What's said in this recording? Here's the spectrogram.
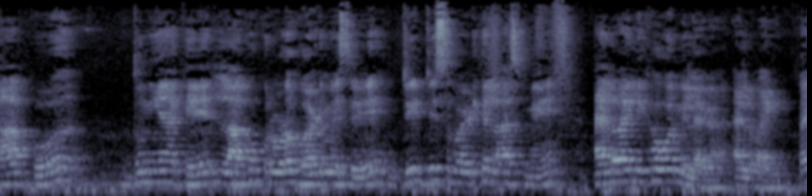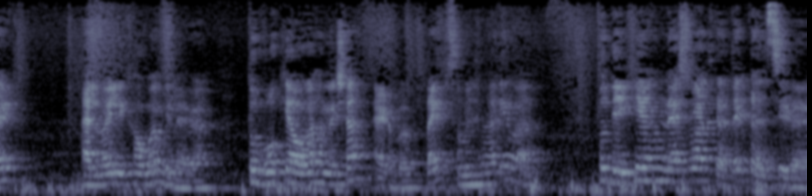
आपको दुनिया के लाखों करोड़ों वर्ड में से जिस जिस वर्ड के लास्ट में एल वाई लिखा हुआ मिलेगा एलवाई राइट एलवाई लिखा हुआ मिलेगा। तो वो क्या होगा हमेशा? एडवर्ब राइट समझ में आ रही है बात? तो देखिए, हम नेक्स्ट बात करते हैं कंसिडर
